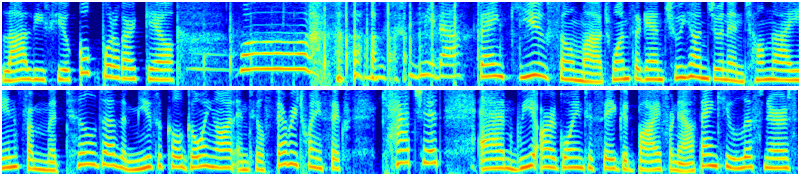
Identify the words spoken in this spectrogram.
라리시오 꼭 보러 갈게요. 와. 감사합니다. Thank you so much. Once again, Chu Hyun-jun and Chung Ah-in from Matilda, the musical, going on until February 26th. Catch it. And we are going to say goodbye for now. Thank you, listeners.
